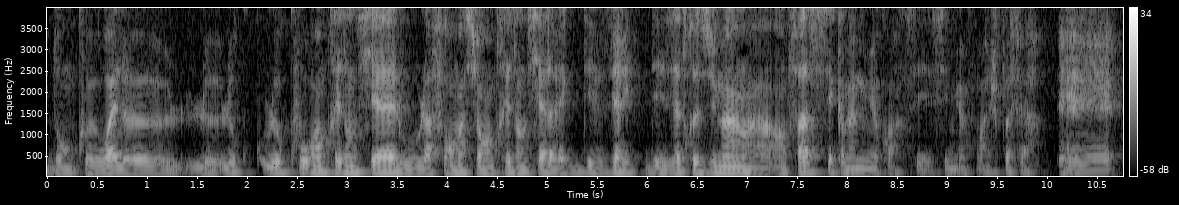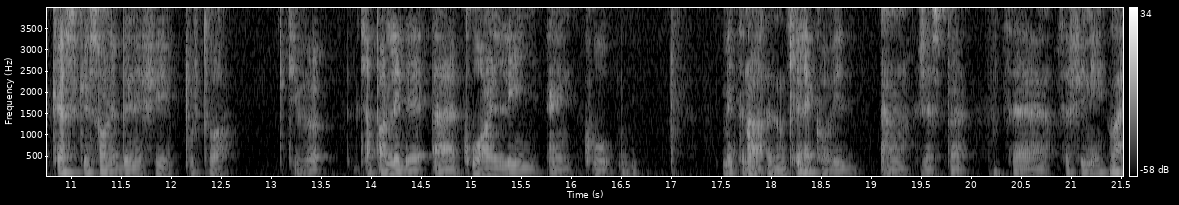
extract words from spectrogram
donc euh, ouais, le, le, le, cours en présentiel ou la formation en présentiel avec des, des êtres humains euh, en face, c'est quand même mieux, quoi. C'est mieux, ouais, je préfère. Et qu'est-ce que sont les bénéfices pour toi? Tu, veux, tu as parlé de un cours en ligne, un cours En maintenant que présentiel. le Covid, hein, j'espère, c'est fini. Ouais.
